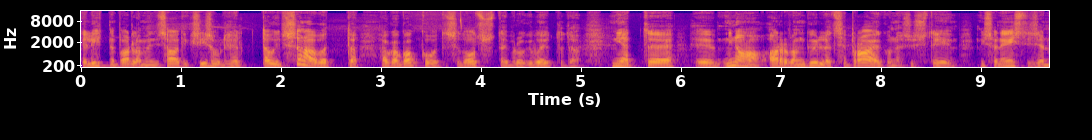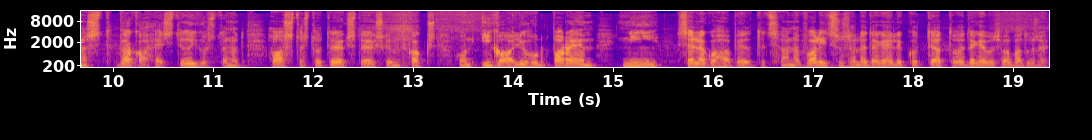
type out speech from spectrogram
ja lihtne parlamendisaadik sisuliselt, ta võib sõna võtta, aga kokkuvõttes seda otsust ta ei pruugi mõjutada. nii et eh, mina arvan küll, et see praegune süsteem, mis on Eestis ennast väga hästi õigustanud aastast tuhat üheksasada üheksakümmend kaks, on igal juhul parem nii selle koha pealt, et see annab valitsusele tegelikult teatava tegevusvabaduse,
